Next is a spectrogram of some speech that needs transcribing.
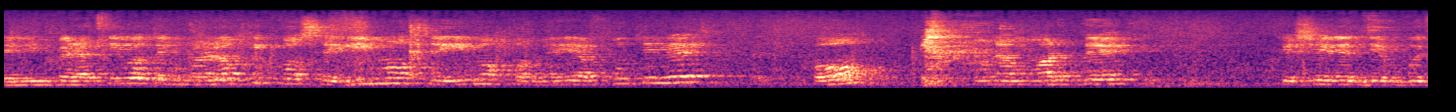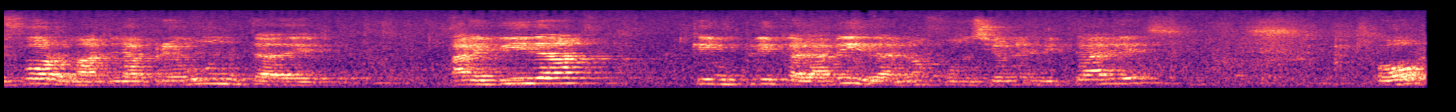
El imperativo tecnológico, seguimos, seguimos con medidas fútiles o una muerte que llegue en tiempo y forma. La pregunta de, ¿hay vida? ¿Qué implica la vida? ¿no? Funciones vitales o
